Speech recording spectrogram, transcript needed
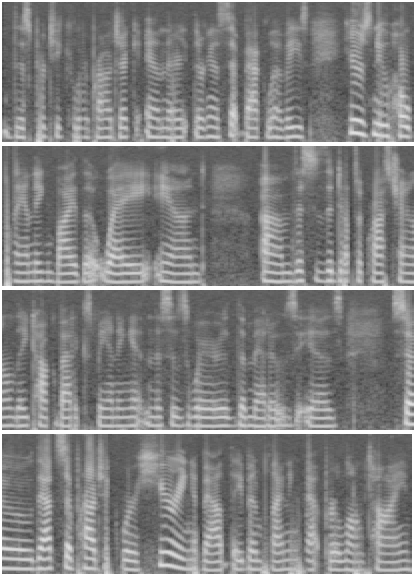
this particular project and they're, they're going to set back levees. Here's New Hope Landing by the way and um, this is the Delta Cross Channel. They talk about expanding it and this is where the Meadows is. So that's a project we're hearing about. They've been planning that for a long time.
